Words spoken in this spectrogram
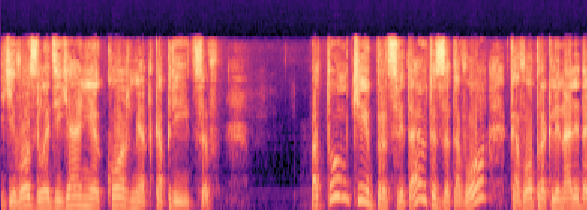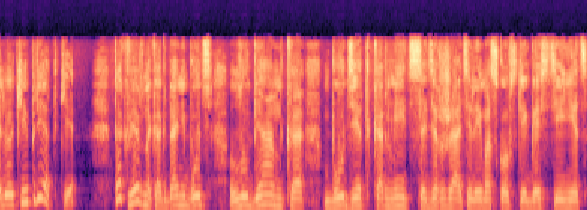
Его злодеяния кормят каприйцев». Потомки процветают из-за того, кого проклинали далекие предки. Так верно, когда-нибудь Лубянка будет кормить содержателей московских гостиниц.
